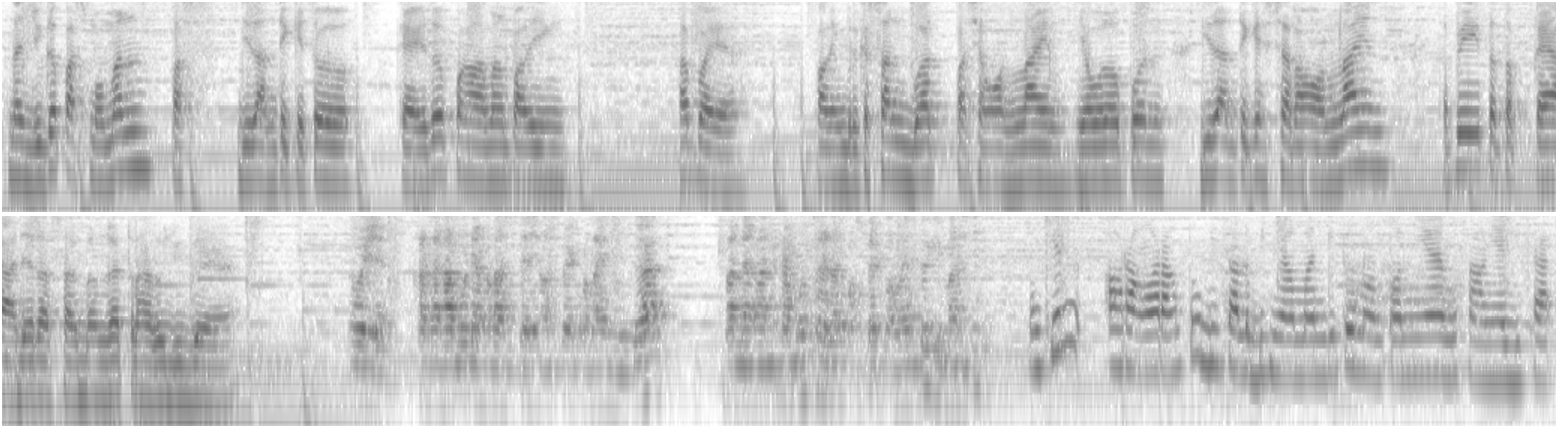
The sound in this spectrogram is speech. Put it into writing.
dan juga pas momen pas dilantik itu kayak itu pengalaman paling apa ya paling berkesan buat pas yang online. Ya walaupun dilantiknya secara online tapi tetap kayak ada rasa bangga terharu juga. Oh iya, karena kamu udah ngerasain ospek online juga, pandangan kamu terhadap ospek online itu gimana sih? mungkin orang-orang tuh bisa lebih nyaman gitu nontonnya. Misalnya bisa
